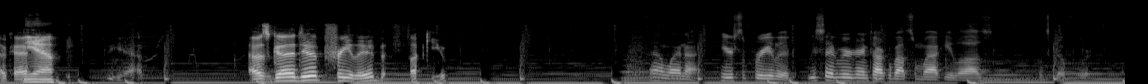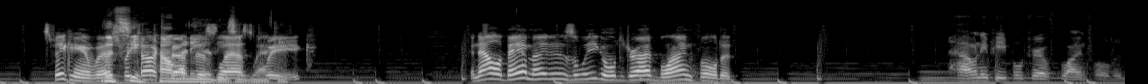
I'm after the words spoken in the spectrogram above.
Okay. yeah. Yeah. I was gonna do a prelude, but fuck you. Why not? Here's the prelude. We said we were going to talk about some wacky laws. Let's go for it. Speaking of which, Let's we see talked how about many of this these are last wacky. week. In Alabama, it is illegal to drive blindfolded. How many people drove blindfolded?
